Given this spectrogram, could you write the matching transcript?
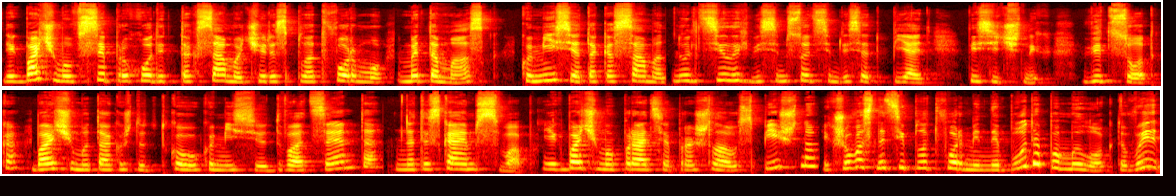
Як бачимо, все проходить так само через платформу Metamask. Комісія така сама 0,875 тисячних відсотка. Бачимо також додаткову комісію 2 цента. Натискаємо Swap. Як бачимо, операція пройшла успішно. Якщо у вас на цій платформі не буде помилок, то ви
